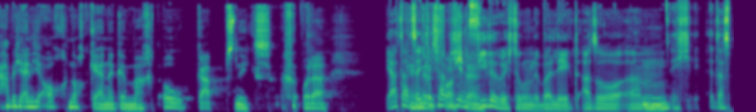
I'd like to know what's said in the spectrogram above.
habe ich eigentlich auch noch gerne gemacht? Oh, gab's nichts Oder ja, tatsächlich habe ich in viele Richtungen überlegt. Also ähm, mhm. ich das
